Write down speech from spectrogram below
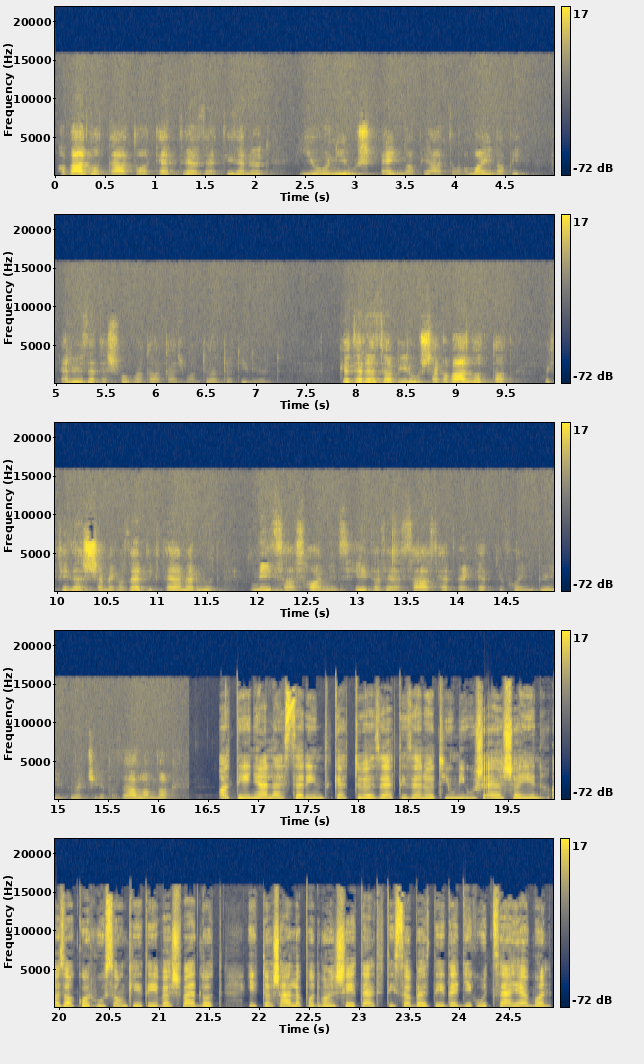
a vádlott által 2015. június egy napjától a mai napig előzetes fogvatartásban töltött időt. Kötelezze a bíróság a vádlottat, hogy fizesse meg az eddig felmerült 437.172 forint bűnyi költséget az államnak, a tényállás szerint 2015. június 1-én az akkor 22 éves vádlott ittas állapotban sétált Tisza Bezdéd egyik utcájában,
